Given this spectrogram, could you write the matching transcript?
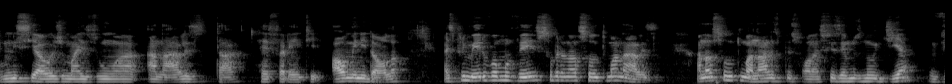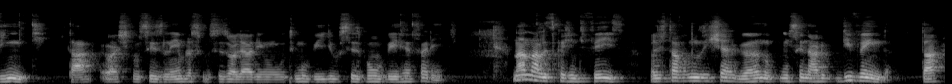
Vamos iniciar hoje mais uma análise, tá? Referente ao mini dólar. Mas primeiro vamos ver sobre a nossa última análise. A nossa última análise, pessoal, nós fizemos no dia 20, tá? Eu acho que vocês lembram, se vocês olharem o último vídeo, vocês vão ver referente. Na análise que a gente fez, nós estávamos enxergando um cenário de venda, tá?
